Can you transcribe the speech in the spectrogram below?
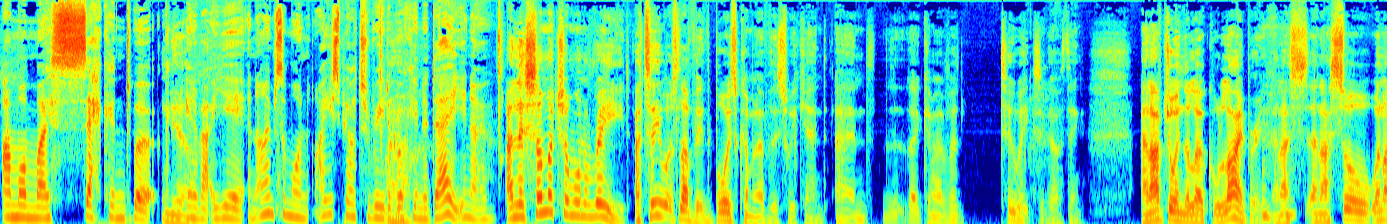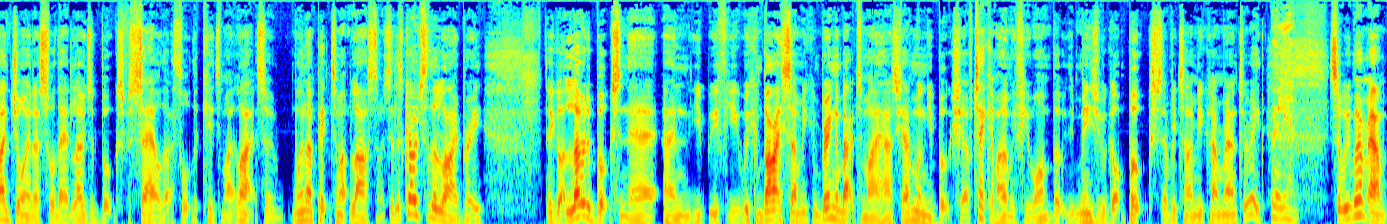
I'm on my second book Yeah. in about a year, and I'm someone I used to be able to read a book Ah. in a day. You know, And there's so much I want to read. I tell you what's lovely. The boys coming over this weekend, and they came over two weeks ago, I think. And I've joined the local library, and I mm-hmm. s- and I saw when I joined, I saw they had loads of books for sale that I thought the kids might like. So when I picked them up last time, I said, "Let's go to the library." They've got a load of books in there, and you, if you, we can buy some, you can bring them back to my house. You have them on your bookshelf. Take them home if you want, but it means you've got books every time you come round to read. brilliant. So we went round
